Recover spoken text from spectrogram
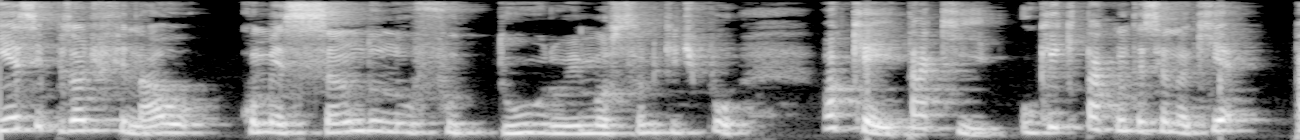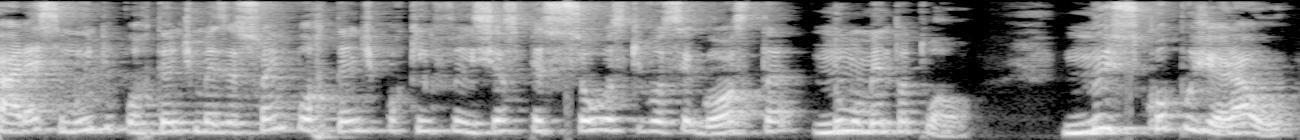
e esse episódio final, começando no futuro e mostrando que, tipo, ok, tá aqui. O que que tá acontecendo aqui é, parece muito importante, mas é só importante porque influencia as pessoas que você gosta no momento atual. No escopo geral,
